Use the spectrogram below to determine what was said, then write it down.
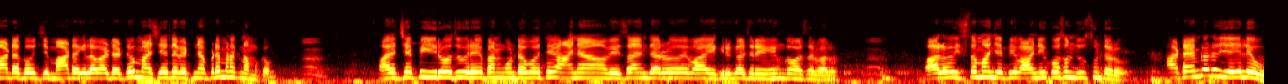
మాటకు వచ్చి మాట గిలబడ్డట్టు మన చేతిలో పెట్టినప్పుడే మనకు నమ్మకం. అది చెప్పి ఈ రోజు రేపు అనుకుంటా పోతే ఆయన వ్యవసాయందారు అగ్రికల్చర్ ఏం కావాలి సార్ వాళ్ళు. వాళ్ళు ఇస్తామని చెప్పి నీ కోసం చూస్తుంటారు. ఆ టైంలో నువ్వు చేయలేవు.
